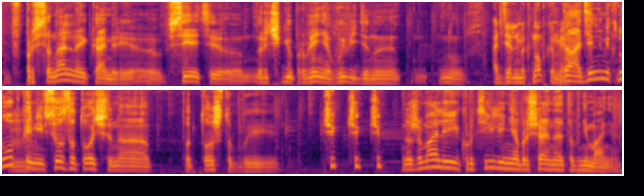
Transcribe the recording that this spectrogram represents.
В профессиональной камере э, все эти э, рычаги управления выведены, ну, Отдельными кнопками? да, отдельными кнопками, и все заточено под то, чтобы чик-чик-чик нажимали и крутили, не обращая на это внимания.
